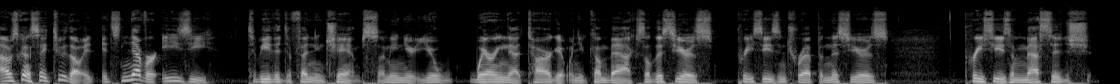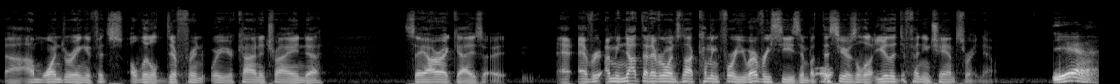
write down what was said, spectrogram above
I was going to say too, though, it, it's never easy to be the defending champs. I mean, you're you're wearing that target when you come back. So this year's preseason trip and this year's preseason message, uh, I'm wondering if it's a little different, where you're kind of trying to say, "All right, guys." Uh, every, I mean, not that everyone's not coming for you every season, but this year's a little. You're the defending champs right now. Yeah,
